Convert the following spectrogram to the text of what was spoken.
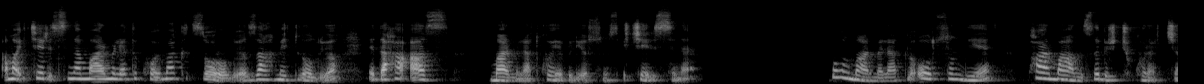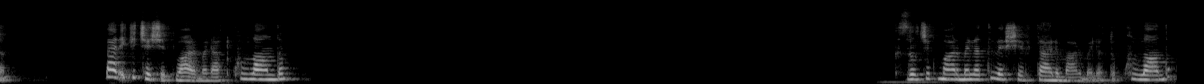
ama içerisine marmelatı koymak zor oluyor, zahmetli oluyor ve daha az marmelat koyabiliyorsunuz içerisine. Bol marmelatlı olsun diye parmağınızla bir çukur açın. Ben iki çeşit marmelat kullandım. Kızılcık marmelatı ve şeftali marmelatı kullandım.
